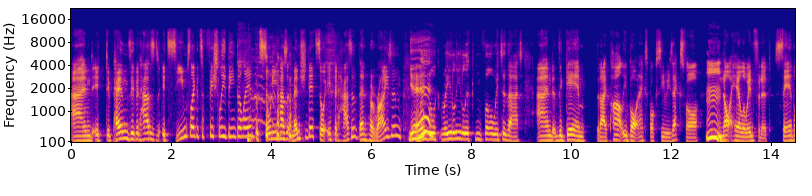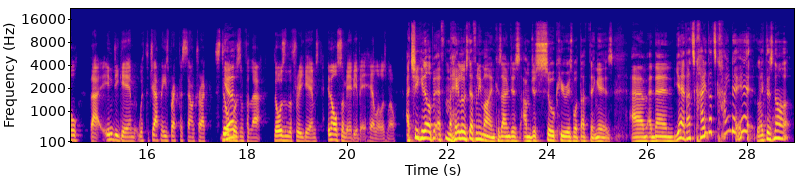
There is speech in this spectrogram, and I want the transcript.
and it depends if it has. It seems like it's officially been delayed, but Sony hasn't mentioned it. So if it hasn't, then Horizon. Yeah. really, really looking forward to that. And the game that I partly bought an Xbox Series X for, Hmm. not Halo Infinite, Sable, that indie game with the Japanese breakfast soundtrack. Still Yeah. buzzing for that. Those are the three games, and also maybe a bit of Halo as well. a cheeky little bit of Halo is definitely mine because I'm just I'm just so curious what that thing is. Um, and then yeah, that's kind that's kind of it. Like there's not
